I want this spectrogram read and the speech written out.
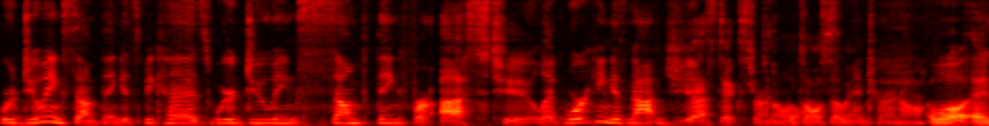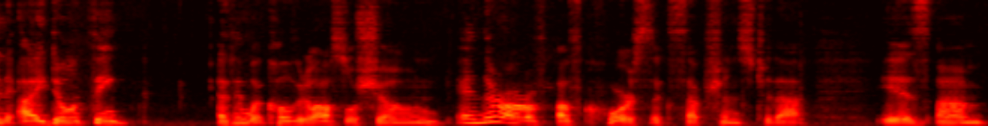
we're doing something it's because we're doing something for us too like working is not just external it's also internal Well, and I don't think, I think what COVID also shown, and there are, of, of course, exceptions to that, is um,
